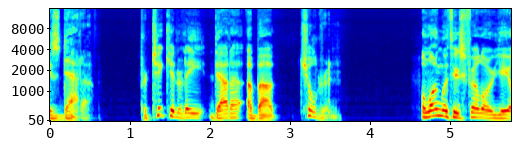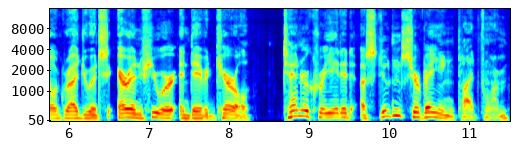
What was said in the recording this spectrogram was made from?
is data, particularly data about children. Along with his fellow Yale graduates Aaron Feuer and David Carroll, Tanner created a student surveying platform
